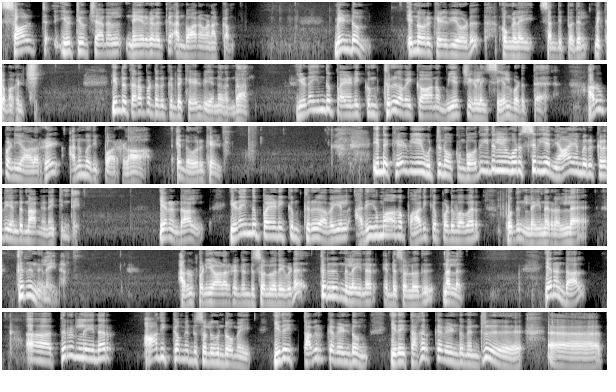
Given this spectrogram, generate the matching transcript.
Salt YouTube channel நேயர்களுக்கு அன்பான வணக்கம். மீண்டும் இன்னொரு கேள்வியோடு உங்களை சந்திப்பதில் மிக்க மகிழ்ச்சி. இன்று தரப்பட்டிருக்கின்ற கேள்வி என்னவென்றால் இணைந்து பயணிக்கும் திரு அவைக்கான முயற்சிகளை செயல்படுத்த அருள்பணியாளர்கள் அனுமதிப்பார்களா என்ற ஒரு கேள்வி. இந்த கேள்வியை உற்று நோக்கும்போது இதில் ஒரு சிறிய நியாயம் இருக்கிறது என்று நான் நினைக்கின்றேன். ஏனென்றால் இணைந்து பயணிக்கும் திரு அவையில் அதிகமாக பாதிக்கப்படுபவர் பொதுநிலையினர் அல்ல திருநிலையினர். அருள்பணியாளர்கள் என்று சொல்வதை விட திருநிலையினர் என்று சொல்வது நல்லது. ஏனென்றால் திருநிலையினர் ஆதிக்கம் என்று சொல்லுகின்றோமே இதை தவிர்க்க வேண்டும் இதை தகர்க்க வேண்டும் என்று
